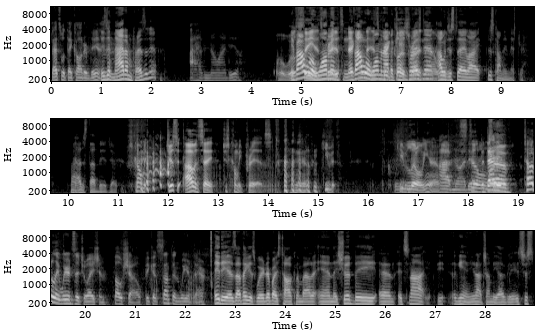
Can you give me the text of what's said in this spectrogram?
That's what they called her then. Is it Madam President? I have no idea. Well, we'll if I see. were a It's woman, pretty- it's neck if I and- were a it's woman, I pretty became close right president. now. I would We'll- just say like, just call me Mister. Like, I just thought it'd be a joke. Just call me. just I would say, just call me Prez. You know, keep it. Keep it a little. You know. I have no idea. Still but that is rough. totally weird situation. Both show because something weird there. It is. I think it's weird. Everybody's talking about it, and they should be. And it's not. Again, you're not trying to be ugly. It's just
